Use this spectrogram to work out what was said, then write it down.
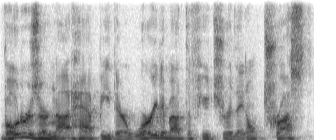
Voters are not happy. They're worried about the future. They don't trust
